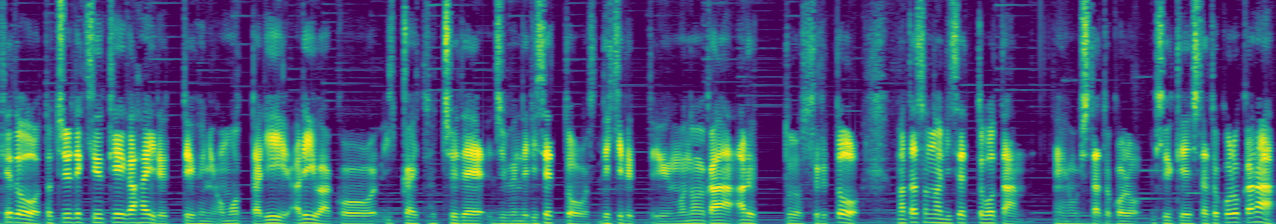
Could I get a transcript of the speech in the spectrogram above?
けど途中で休憩が入るっていうふうに思ったりあるいはこう一回途中で自分でリセットできるっていうものがあるとするとまたそのリセットボタンえ、押したところ休憩したところから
